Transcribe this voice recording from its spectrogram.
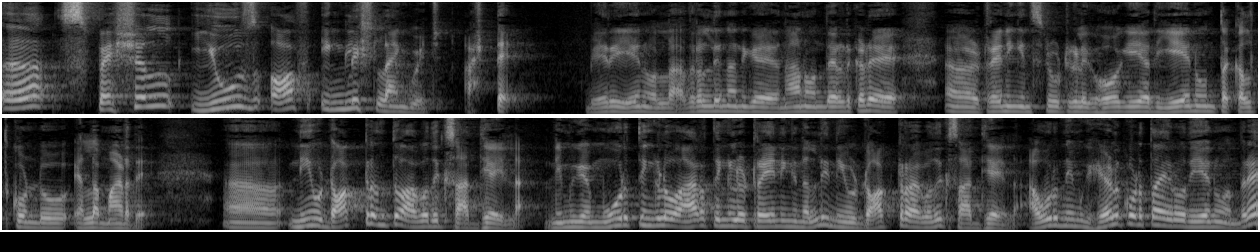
a special use of English language ಅಷ್ಟೇ. ಬೇರೆ ಏನೂ ಅಲ್ಲ. ಅದರಲ್ಲಿ ನನಗೆ ನಾನು ಒಂದೆರಡು ಕಡೆ ಟ್ರೈನಿಂಗ್ ಇನ್ಸ್ಟಿಟ್ಯೂಟ್ಗಳಿಗೆ ಹೋಗಿ ಅದು ಏನು ಅಂತ ಕಲ್ತ್ಕೊಂಡು ಎಲ್ಲ ಮಾಡಿದೆ. ನೀವು ಡಾಕ್ಟ್ರ್ ಅಂತೂ ಆಗೋದಕ್ಕೆ ಸಾಧ್ಯ ಇಲ್ಲ. ನಿಮಗೆ ಮೂರು ತಿಂಗಳು, ಆರು ತಿಂಗಳು ಟ್ರೈನಿಂಗ್ನಲ್ಲಿ ನೀವು ಡಾಕ್ಟರ್ ಆಗೋದಕ್ಕೆ ಸಾಧ್ಯ ಇಲ್ಲ. ಅವರು ನಿಮ್ಗೆ ಹೇಳ್ಕೊಡ್ತಾ ಇರೋದು ಏನು ಅಂದರೆ,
